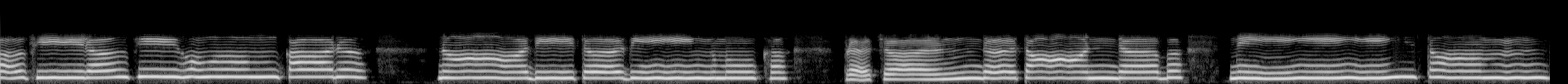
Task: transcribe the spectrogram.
अभिरभिहोङ्कार नादितदिङ्मुख प्रचण्डताण्डव नीतम्।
